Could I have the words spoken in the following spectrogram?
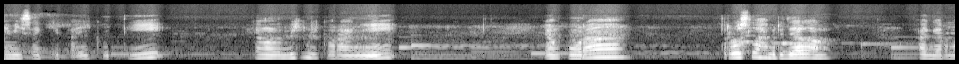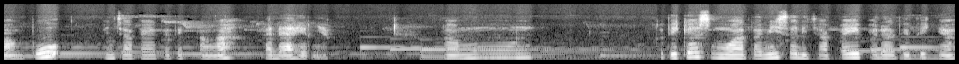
Yang bisa kita ikuti, yang lebih dikurangi, yang kurang, teruslah berjalan agar mampu mencapai titik tengah pada akhirnya. Namun, ketika semua tak bisa dicapai pada titiknya,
